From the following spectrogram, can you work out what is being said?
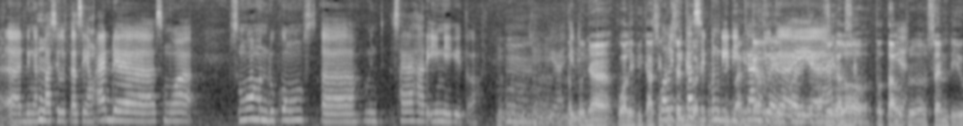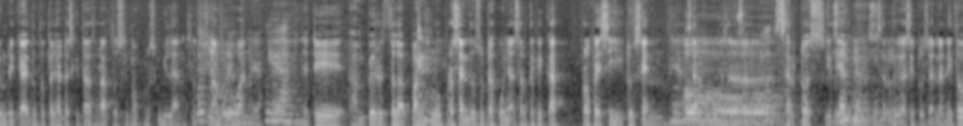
Eh, dengan fasilitas yang ada, semua semua mendukung men- saya hari ini gitu. Ya, jadi Tentunya kualifikasi, dosen juga kualifikasi pendidikan dipertimbangkan. juga, Kualifikasi iya. Jadi kalau total Iya. dosen di Unrika itu totalnya ada sekitar 159, 160-an ya. Iya. Jadi hampir 80% itu sudah punya sertifikat profesi dosen, ya, ser- se- serdos. gitu ya, sertifikasi dosen. Dan itu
